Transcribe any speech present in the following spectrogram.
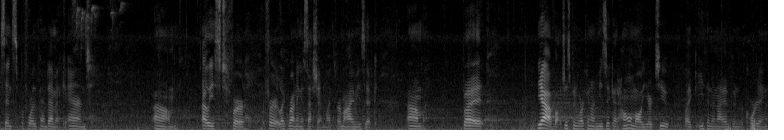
since before the pandemic, and um, at least for for like running a session, like for my music. Um, but yeah, I've just been working on music at home all year too. Like Ethan and I have been recording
